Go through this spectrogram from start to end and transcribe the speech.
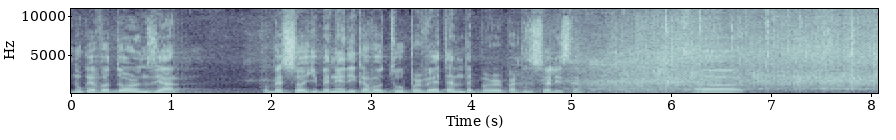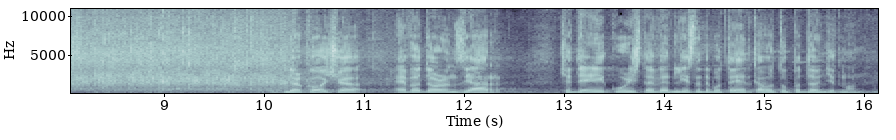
Nuk e vë dorën në zjarr por besoj që Beneti ka votu për veten dhe për Partinë Socialiste. Ndërkohë që e vë dorën në zjarr që deri kur ishte vet në listën e deputetit ka votu PD-në gjithmonë.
